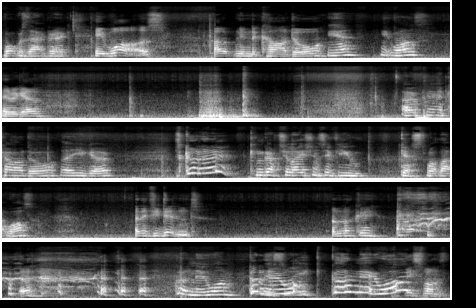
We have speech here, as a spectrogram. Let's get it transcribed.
What was that, Greg? It was opening the car door. Yeah, it was. There we go. Opening a car door. There you go. It's good, isn't? Congratulations if you guessed what that was. And if you didn't, unlucky. Got a new one. Got a this new one. week. Got a new one. This one's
